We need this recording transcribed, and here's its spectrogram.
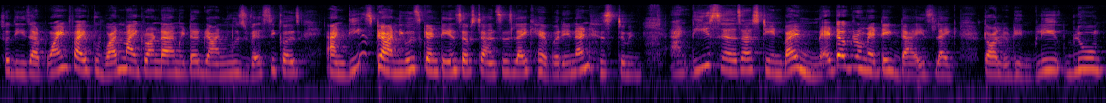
So these are 0.5 to 1 micron diameter granules, vesicles, and these granules contain substances like heparin and histamine. And these cells are stained by metachromatic dyes like toluidine blue,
